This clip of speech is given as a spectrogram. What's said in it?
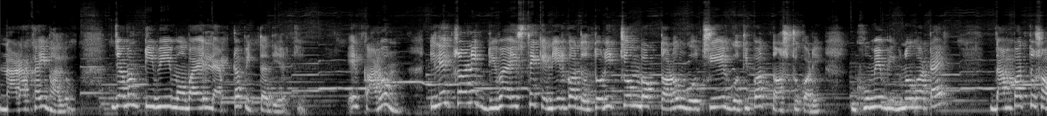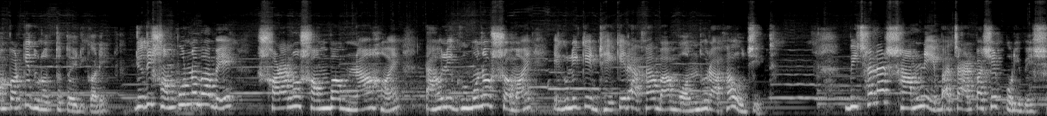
না রাখাই ভালো, যেমন টিভি, মোবাইল, ল্যাপটপ ইত্যাদি আর কি। এর কারণ? ইলেকট্রনিক ডিভাইস থেকে নির্গত তড়িৎচুম্বক তরঙ্গ চিয়ের গতিপথ নষ্ট করে, ঘুমে বিঘ্ন ঘটায়, দাম্পত্য সম্পর্কে দূরত্ব তৈরি করে। যদি সম্পূর্ণভাবে সরানো সম্ভব না হয়, তাহলে ঘুমানোর সময় এগুলিকে ঢেকে রাখা বা বন্ধ রাখা উচিত। বিছানার সামনে বা চারপাশের পরিবেশ।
